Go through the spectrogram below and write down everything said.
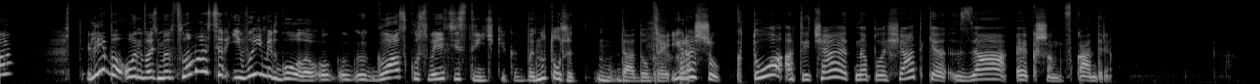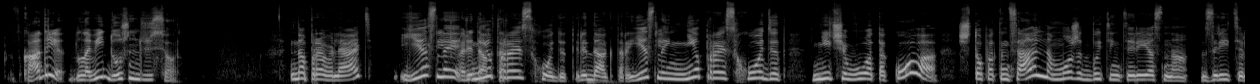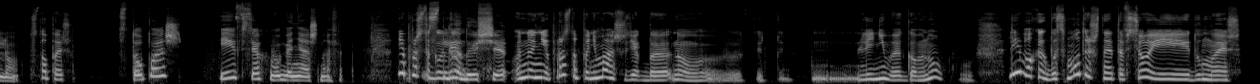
Либо он возьмет фломастер и вымет голову, э, глазку своей сестрички, как бы, ну тоже, да, добрая Ира. Хорошо, кто отвечает на площадке за экшен в кадре? В кадре ловить должен режиссер. Направлять, если не Редактор. происходит, редактор, если не происходит ничего такого, что потенциально может быть интересно зрителю, Стопаешь. стопаешь и всех выгоняешь нафиг. Я просто говорю, Следующее. Ну, не, просто понимаешь, как бы, ну, э, э, ленивое говно. Либо как бы смотришь на это все и думаешь,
